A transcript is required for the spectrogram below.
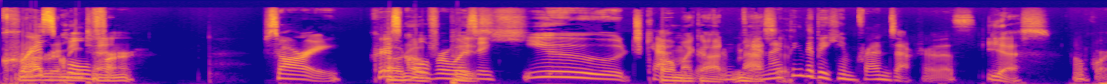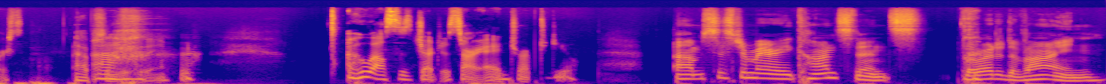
Chris. Colfer. Sorry, Chris Oh, no, Colfer was a huge. Kathy Oh my God, fan. I think they became friends after this. Yes, Of course. absolutely. Who else is judges? Sorry, I interrupted you. Um, Sister Mary Constance, Loretta Devine,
